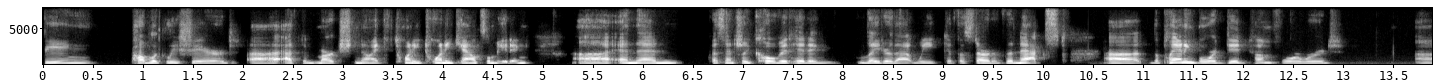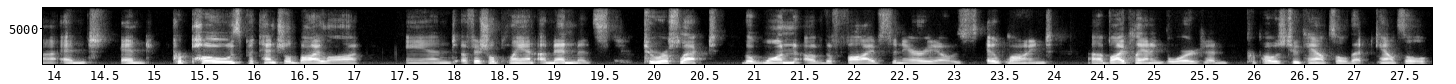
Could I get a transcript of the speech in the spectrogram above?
being publicly shared uh, at the March 9th, 2020 council meeting, uh, and then essentially COVID hitting later that week at the start of the next, uh, the planning board did come forward uh, and and propose potential bylaw and official plan amendments to reflect the one of the five scenarios outlined uh, by planning board and proposed to council that council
